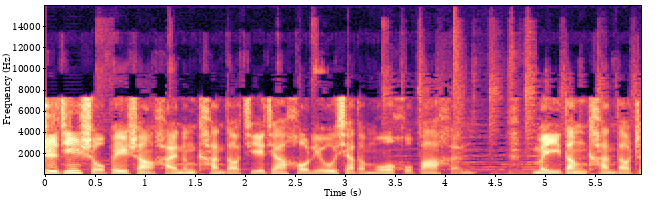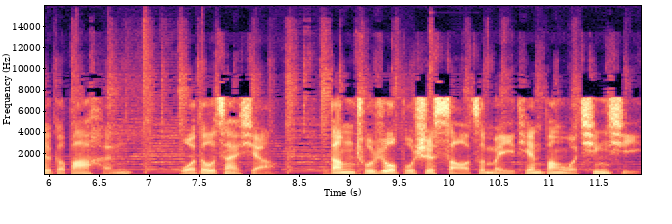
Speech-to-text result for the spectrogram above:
至今手背上还能看到结痂后留下的模糊疤痕。每当看到这个疤痕，我都在想，当初若不是嫂子每天帮我清洗，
